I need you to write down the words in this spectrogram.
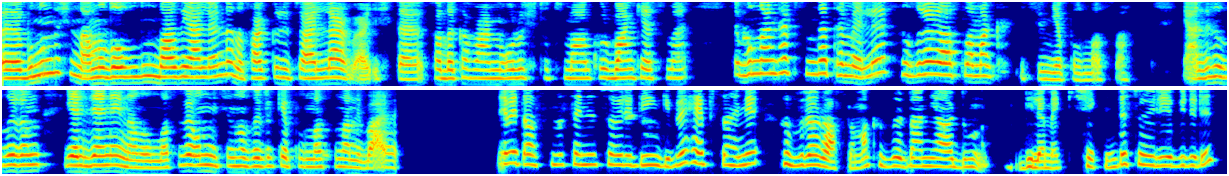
Ee, bunun dışında Anadolu'nun bazı yerlerinde de farklı ritüeller var. İşte sadaka verme, oruç tutma, kurban kesme. İşte bunların hepsinde temeli Hızır'a rastlamak için yapılması. Yani Hızır'ın geleceğine inanılması ve onun için hazırlık yapılmasından ibaret. Evet aslında senin söylediğin gibi hepsi hani Hızır'a rastlamak, Hızır'dan yardım dilemek şeklinde söyleyebiliriz.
